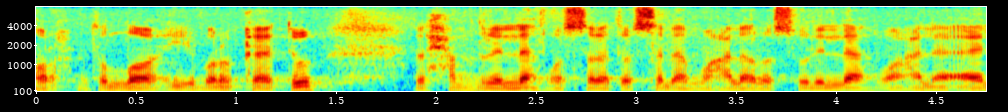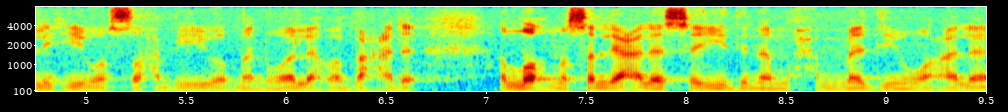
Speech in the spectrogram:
warahmatullahi wabarakatuh. Alhamdulillah wassalatu wassalamu ala Rasulillah wa ala alihi wa sahbihi wa man wala wa ba'd. Allahumma salli ala sayyidina Muhammadin wa ala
